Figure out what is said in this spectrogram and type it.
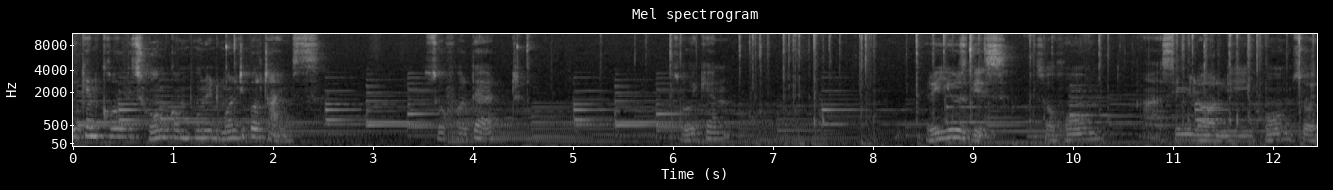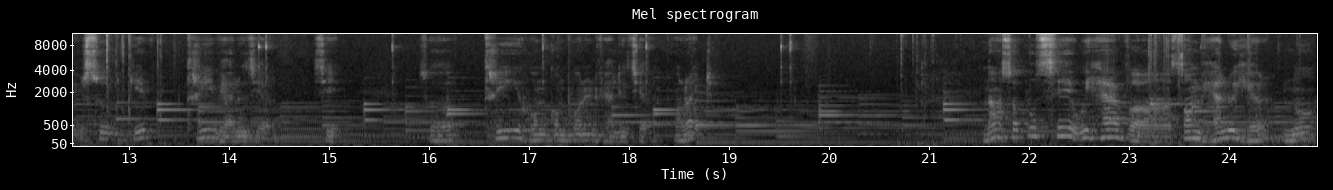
we can call this home component multiple times. So for that so we can reuse this. So home uh, similarly home so it should give three values here. See so three home component values here. All right. Now suppose say we have uh, some value here. No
